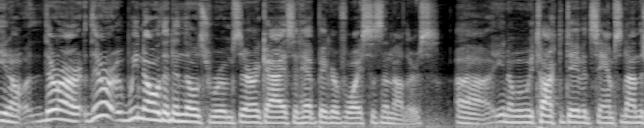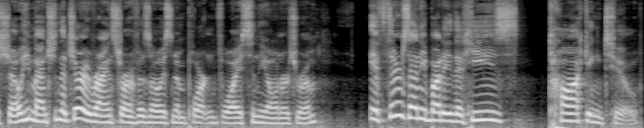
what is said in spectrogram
you know there are there are, we know that in those rooms there are guys that have bigger voices than others. Uh, you know when we talked to david samson on the show he mentioned that jerry reinsdorf is always an important voice in the owner's room. If there's anybody that he's talking to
